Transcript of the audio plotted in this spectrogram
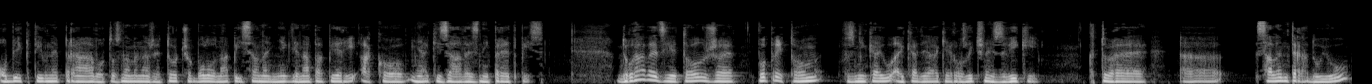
objektívne právo. To znamená, že to, čo bolo napísané niekde na papieri ako nejaký záväzný predpis. Druhá vec je to, že popri tom vznikajú aj kadejaké rozličné zvyky, ktoré e, sa len tradujú,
